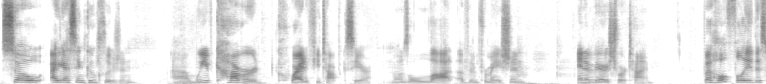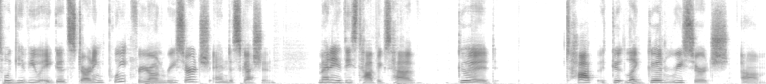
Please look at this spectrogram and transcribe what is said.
So, I guess in conclusion, um, we've covered quite a few topics here. That was a lot of information in a very short time. But hopefully, this will give you a good starting point for your own research and discussion. Many of these topics have good top good like good research um,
